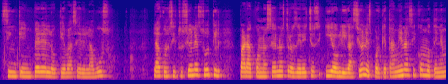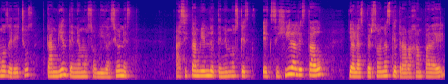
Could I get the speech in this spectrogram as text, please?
sin que impere lo que va a ser el abuso. La constitución es útil para conocer nuestros derechos y obligaciones porque también así como tenemos derechos, también tenemos obligaciones. Así también le tenemos que exigir al Estado y a las personas que trabajan para él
